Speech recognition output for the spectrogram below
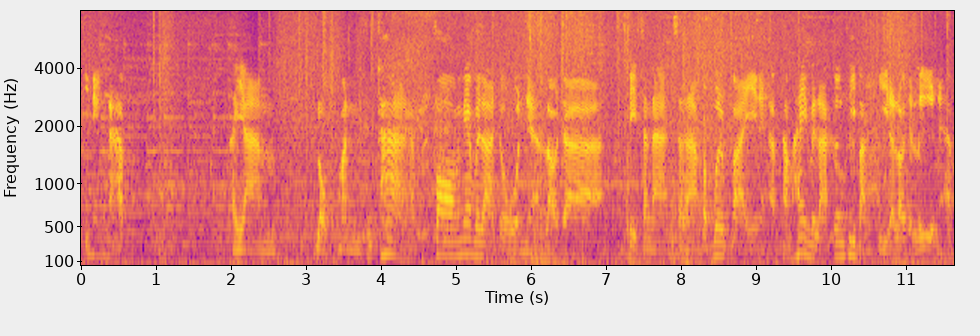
ทีหนึ่งนะครับ พยายาม หลบมันทุกท่านะครับฟองเนี่ยเวลาโดนเนี่ยเราจะติดสนามสนามบับเบิลไบนะครับทำให้เวลาเคลื่อนที่บางทีแล้วเราจะลื่นนะครับ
